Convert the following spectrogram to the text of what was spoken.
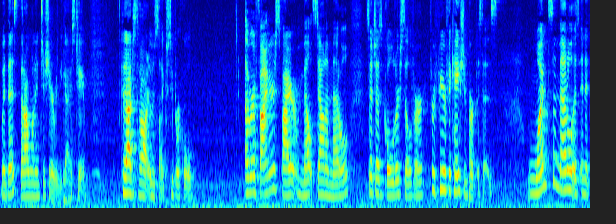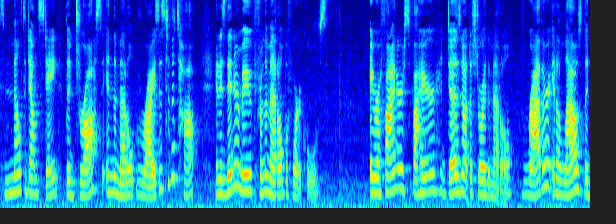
with this that I wanted to share with you guys too. Because I just thought it was like super cool. A refiner's fire melts down a metal, such as gold or silver, for purification purposes. Once a metal is in its melted down state, the dross in the metal rises to the top and is then removed from the metal before it cools. A refiner's fire does not destroy the metal, rather, it allows the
